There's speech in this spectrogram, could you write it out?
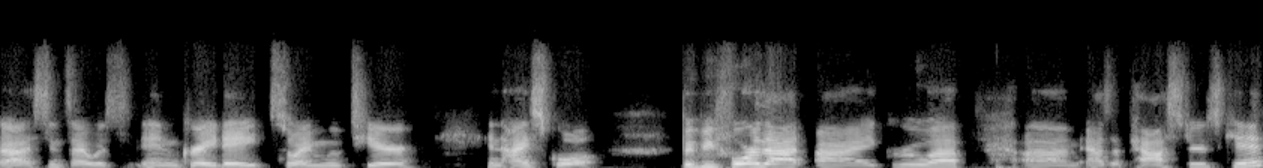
uh, since i was in grade eight so i moved here in high school but before that, I grew up um, as a pastor's kid,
